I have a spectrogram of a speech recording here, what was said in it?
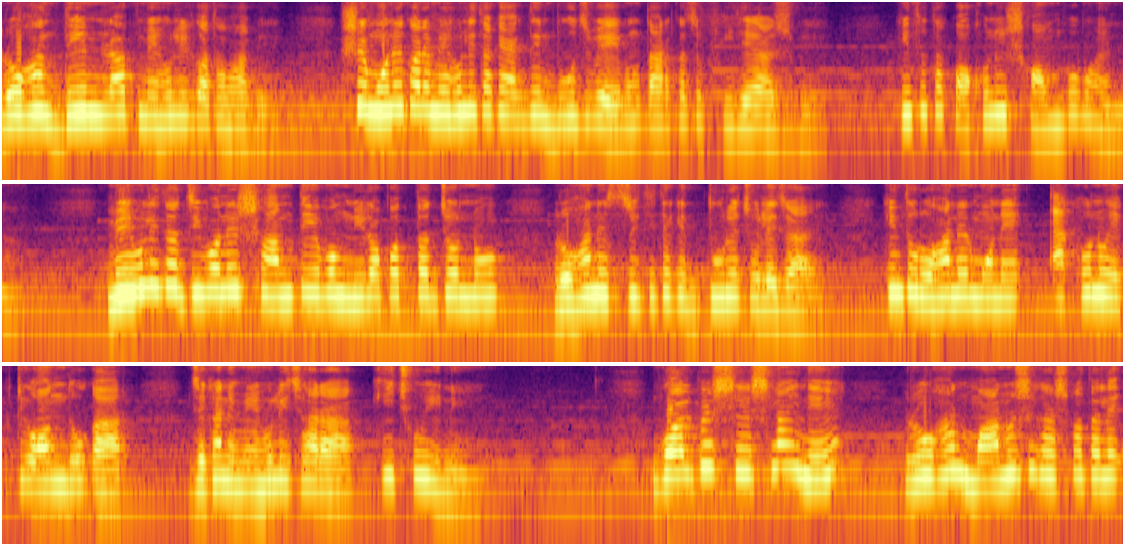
রোহান দিন রাত মেহুলির কথা ভাবে। সে মনে করে মেহুলি তাকে একদিন বুঝবে এবং তার কাছে ফিরে আসবে। কিন্তু তা কখনোই সম্ভব হয় না। মেহুলি তার জীবনের শান্তি এবং নিরাপত্তার জন্য রোহানের স্মৃতি থেকে দূরে চলে যায়। কিন্তু রোহানের মনে এখনও একটি অন্ধকার, যেখানে মেহুলি ছাড়া কিছুই নেই। গল্পের শেষ লাইনে রোহান মানসিক হাসপাতালে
